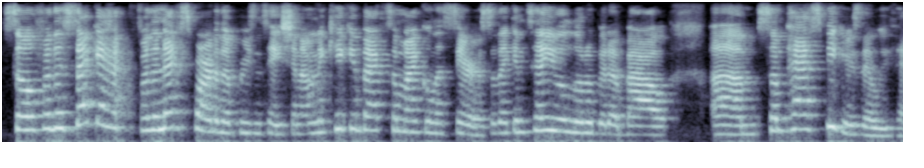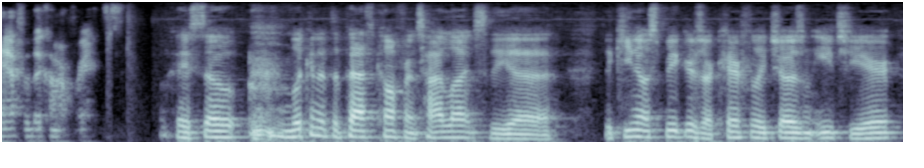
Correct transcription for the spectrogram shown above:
So for the second, for the next part of the presentation, I'm going to kick it back to Michael and Sarah so they can tell you a little bit about um, some past speakers that we've had for the conference. Okay, so looking at the past conference highlights, the uh, the keynote speakers are carefully chosen each year,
